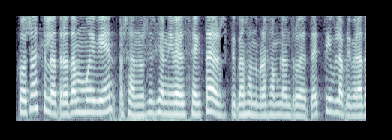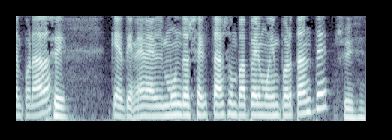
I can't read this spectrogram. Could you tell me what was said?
cosas que lo tratan muy bien. O sea, no sé si a nivel secta, estoy pensando, por ejemplo, en True Detective, la primera temporada, Sí. Que tiene en el mundo sectas un papel muy importante. Sí, sí.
